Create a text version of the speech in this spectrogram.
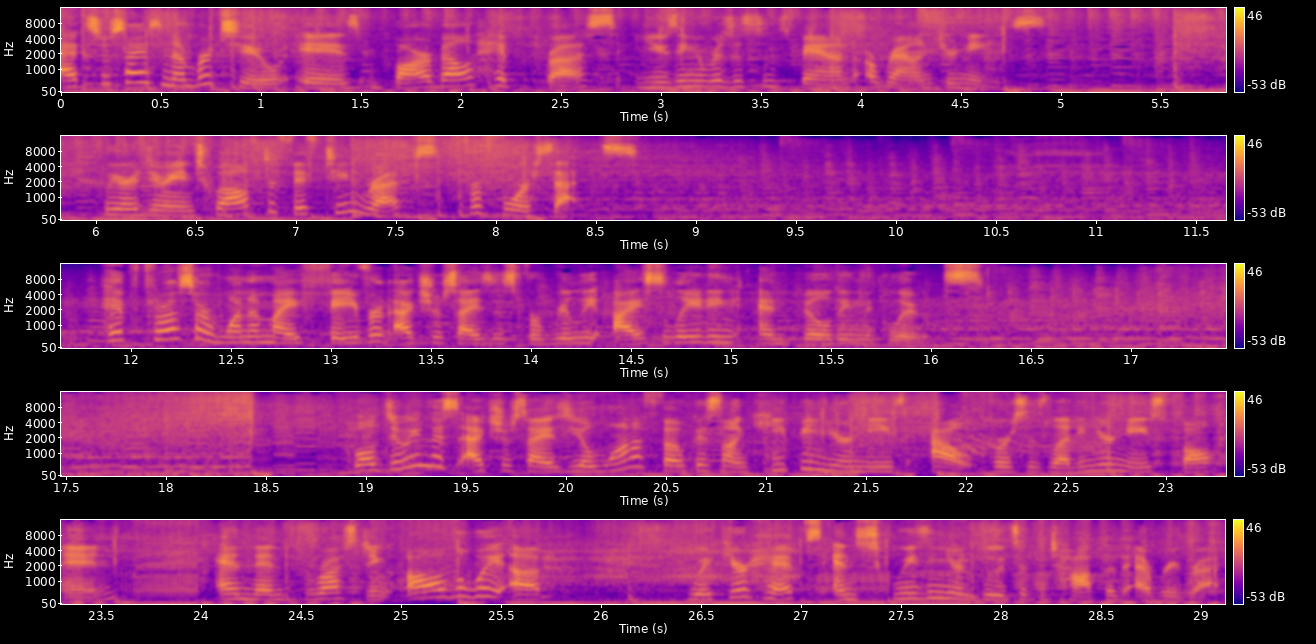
Exercise number two is barbell hip thrusts using a resistance band around your knees. We are doing 12 to 15 reps for four sets. Hip thrusts are one of my favorite exercises for really isolating and building the glutes. While doing this exercise, you'll want to focus on keeping your knees out versus letting your knees fall in, and then thrusting all the way up with your hips and squeezing your glutes at the top of every rep.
